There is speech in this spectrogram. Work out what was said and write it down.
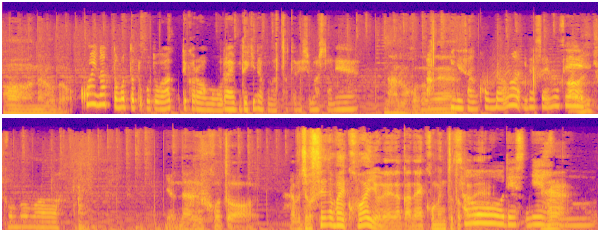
ああ、なるほど。怖いなって思ったことがあってからはもうライブできなくなっちゃったりしましたね。なるほどあ、ね。ミネさんこんばんは。いらっしゃいませ。ああ、ゆきこんばんは。いや、なるほど。やっぱ女性の場合怖いよね。なんかね、コメントとかで。そうですね。ねあの、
